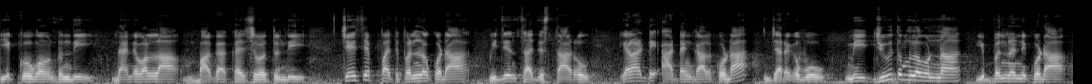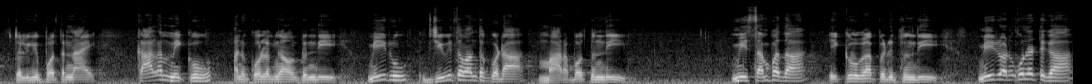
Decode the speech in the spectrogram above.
ఎక్కువగా ఉంటుంది. దానివల్ల బాగా కలిసి వస్తుంది చేసే ప్రతి పనిలో కూడా విజయం సాధిస్తారు. ఎలాంటి ఆటంకాలు కూడా జరగవు. మీ జీవితంలో ఉన్న ఇబ్బందులన్నీ కూడా తొలగిపోతున్నాయి. కాలం మీకు అనుకూలంగా ఉంటుంది. మీరు జీవితం అంతా కూడా మారబోతుంది. మీ సంపద ఎక్కువగా పెరుగుతుంది. మీరు అనుకున్నట్టుగా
